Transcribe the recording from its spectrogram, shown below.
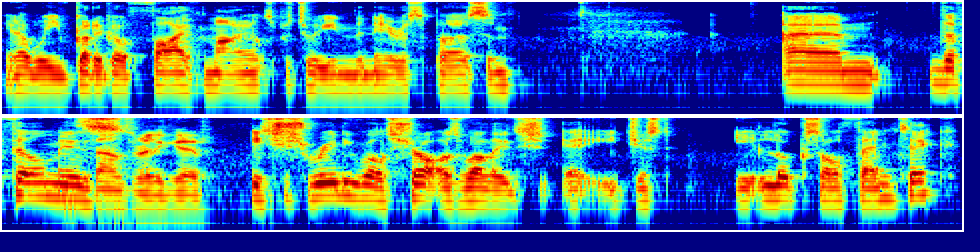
You know, where you've got to go five miles between the nearest person. Um, the film is it Sounds really good. it's just really well shot as well. It's it just it looks authentic.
